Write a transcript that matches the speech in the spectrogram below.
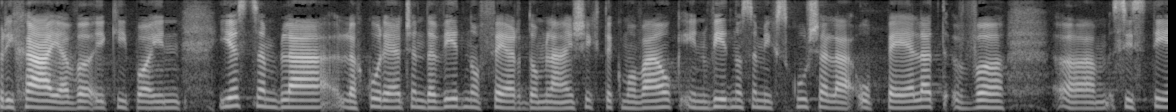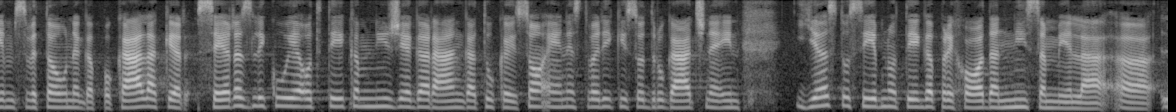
prihaja v ekipo. In jaz sem bila, lahko rečem, da vedno fair do mlajših tekmovalk in vedno sem jih skušala upeljati v um, sistem svetovnega pokala, ker se razlikuje od tekem nižjega ranga. Tukaj so ene stvari, ki so drugačne in Jaz osebno tega prehoda nisem imela uh,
